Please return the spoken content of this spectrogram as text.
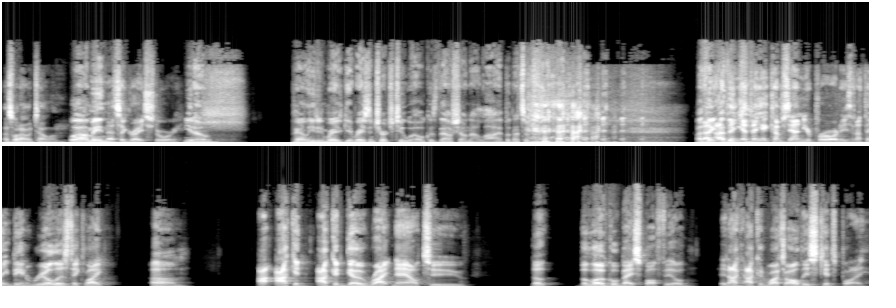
That's what I would tell him. Well, I mean, That's a great story. you know, apparently he didn't raise, get raised in church too well because thou shalt not lie. But that's okay. I think. I think. I think it comes down to your priorities, and I think being realistic. Like, um, I, I could I could go right now to the the local baseball field, and I, I could watch all these kids play,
